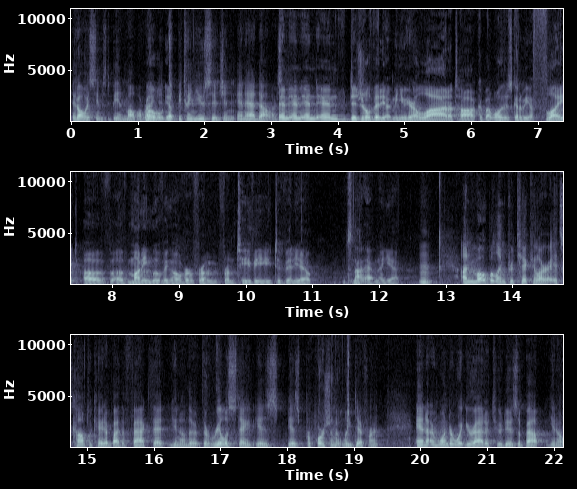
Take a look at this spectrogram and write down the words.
It always seems to be in mobile, right? Mobile, yep. Between usage and, and ad dollars. And, and, and, and digital video. I mean, you hear a lot of talk about, well, there's going to be a flight of, of money moving over from, from TV to video. It's not happening yet. Hmm. On mobile in particular, it's complicated by the fact that you know the, the real estate is is proportionately different, and I wonder what your attitude is about you know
